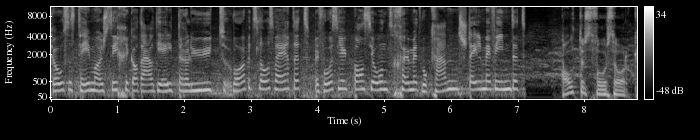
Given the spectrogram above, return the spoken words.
grosses Thema ist sicher gerade auch die älteren Leute, die arbeitslos werden, bevor sie in die Pension kommen, die keine Stelle mehr finden. Altersvorsorge.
